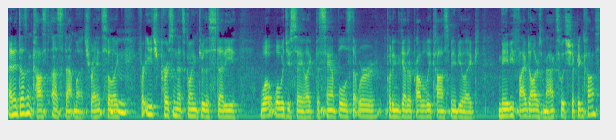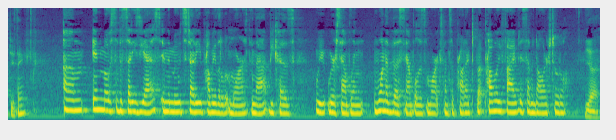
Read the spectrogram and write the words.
And it doesn't cost us that much, right? So, like, mm-hmm. for each person that's going through the study, what, what would you say? Like, the samples that we're putting together probably cost maybe like maybe $5 max with shipping costs, do you think? Um, in most of the studies, yes. In the mood study, probably a little bit more than that because we, we're sampling one of the samples is a more expensive product, but probably five to seven dollars total. Yeah.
